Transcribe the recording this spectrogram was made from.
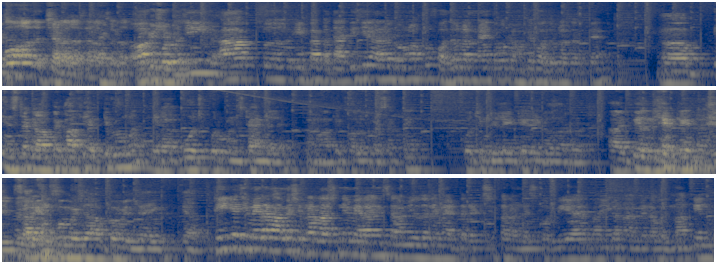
बहुत अच्छा लगा सर Thank आपसे और Shiva. जी आप एक बार बता दीजिए अगर दोनों आपको फॉलो करना है तो वो कहाँ पे फॉलो कर सकते हैं? इंस्टाग्राम पे काफ़ी एक्टिव हूँ। मैं मेरा कोच पुरु इंस्टा हैंडल है तो वहाँ पे फॉलो कर सकते हैं। कोचिंग रिलेटेड और आईपीएल रिलेटेड सारी इन्फॉर्मेशन आपको मिल जाएगी क्या ठीक है जी मेरा नाम है शिखर राशने मेरा इंस्टाग्राम यूज़र नेम है शिखर अंडरस्कोर बी है भाई का नाम है Rahul Markin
